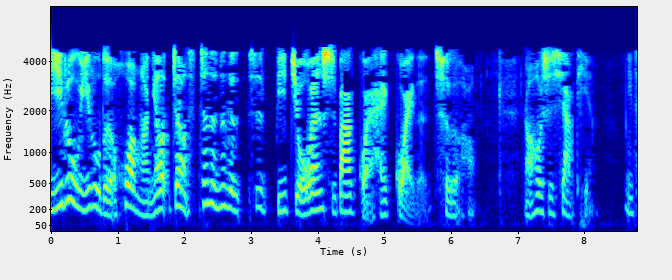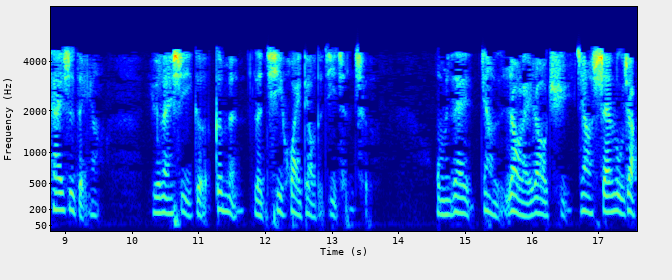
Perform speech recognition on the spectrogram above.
一路一路的晃啊！你要这样，真的那个是比九弯十八拐还拐的车哈。然后是夏天，你猜是怎样？原来是一个根本冷气坏掉的计程车。我们在这样子绕来绕去，这样山路这样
